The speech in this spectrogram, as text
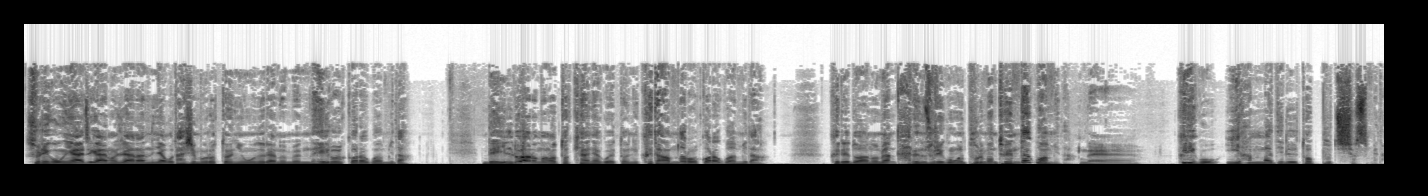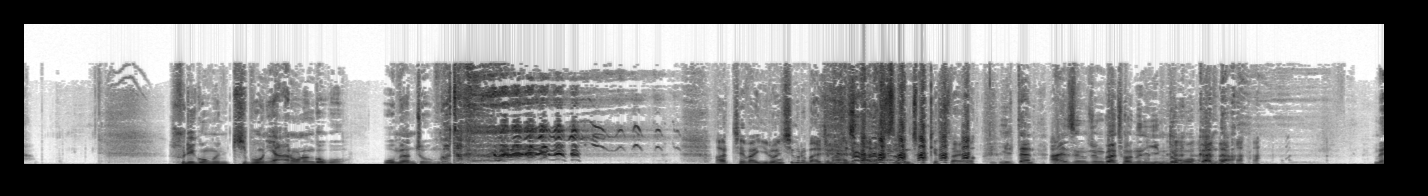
수리공이 아직 안 오지 않았느냐고 다시 물었더니 오늘 안 오면 내일 올 거라고 합니다. 내일도 안 오면 어떻게 하냐고 했더니 그 다음 날 올 거라고 합니다. 그래도 안 오면 다른 수리공을 부르면 된다고 합니다. 네. 그리고 이 한마디를 덧붙이셨습니다. 수리공은 기본이 안 오는 거고 오면 좋은 거다. 아, 제발 이런 식으로 말 좀 하지 않았으면 좋겠어요. 일단 안승준과 저는 인도 못 간다. 네.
